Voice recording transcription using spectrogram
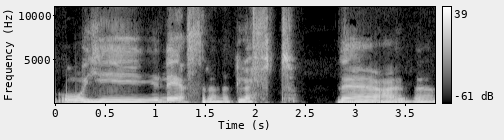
og gi leseren et løft det er, eh,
